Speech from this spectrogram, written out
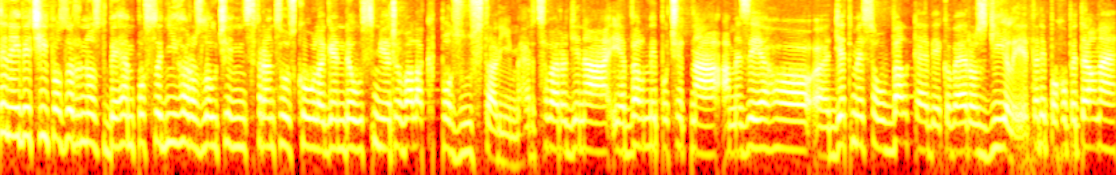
Asi největší pozornost během posledního rozloučení s francouzskou legendou směřovala k pozůstalým. Hercová rodina je velmi početná a mezi jeho eh, dětmi jsou velké věkové rozdíly. Je tedy pochopitelné,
